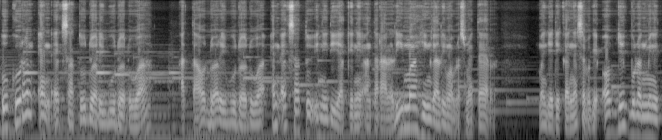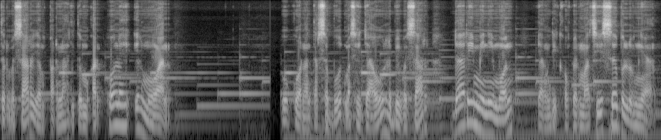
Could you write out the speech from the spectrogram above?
Ukuran NX1 2022 atau 2022 NX1 ini diyakini antara 5 hingga 15 meter menjadikannya sebagai objek bulan mini terbesar yang pernah ditemukan oleh ilmuwan. Ukuran tersebut masih jauh lebih besar dari minimum yang dikonfirmasi sebelumnya.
